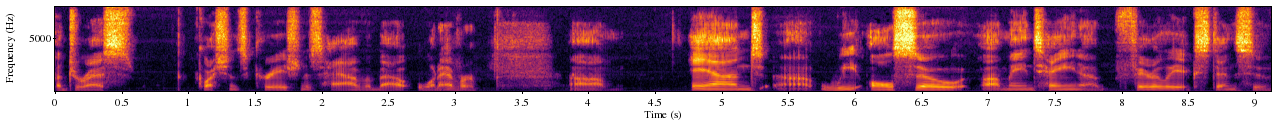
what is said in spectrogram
address questions creationists have about whatever. Um, and uh, we also uh, maintain a fairly extensive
